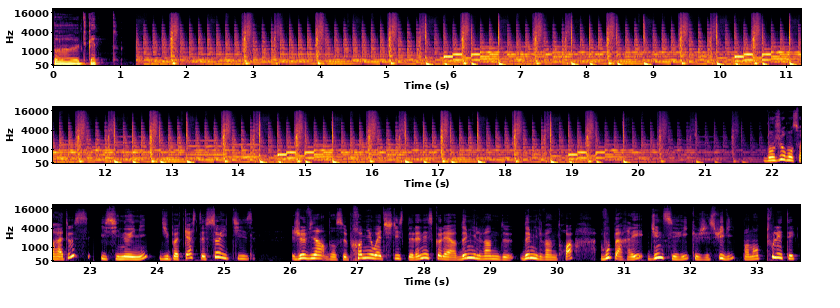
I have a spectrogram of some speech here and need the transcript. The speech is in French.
Podcast. Bonjour, bonsoir à tous, ici Noémie du podcast So It Is. Je viens dans ce premier watchlist de l'année scolaire 2022-2023 vous parler d'une série que j'ai suivie pendant tout l'été.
